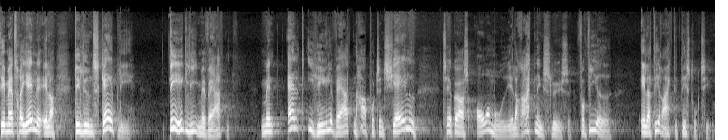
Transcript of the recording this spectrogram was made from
Det materielle eller det lidenskabelige, det er ikke lige med verden. Men alt i hele verden har potentialet til at gøre os overmodige, eller retningsløse, forvirrede, eller direkte destruktive.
